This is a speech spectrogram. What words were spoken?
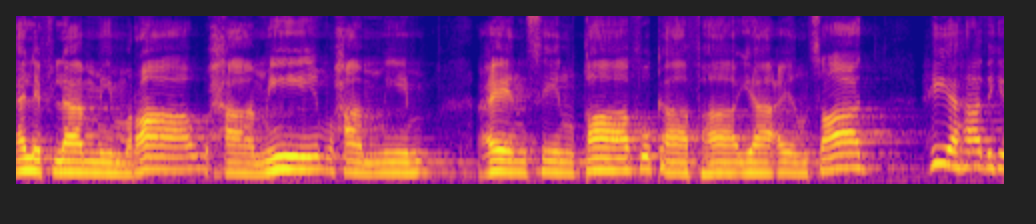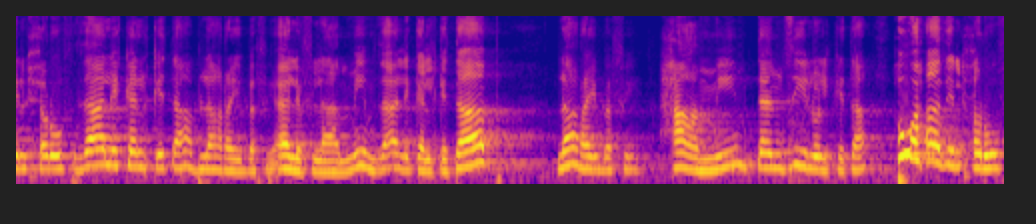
ألف لام ميم را وحاميم وحاميم عين سين قاف وكاف هاء يا عين صاد. هي هذه الحروف ذلك الكتاب لا ريب فيه. ألف لام ميم ذلك الكتاب لا ريب فيه. حاميم تنزيل الكتاب. هو هذه الحروف.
